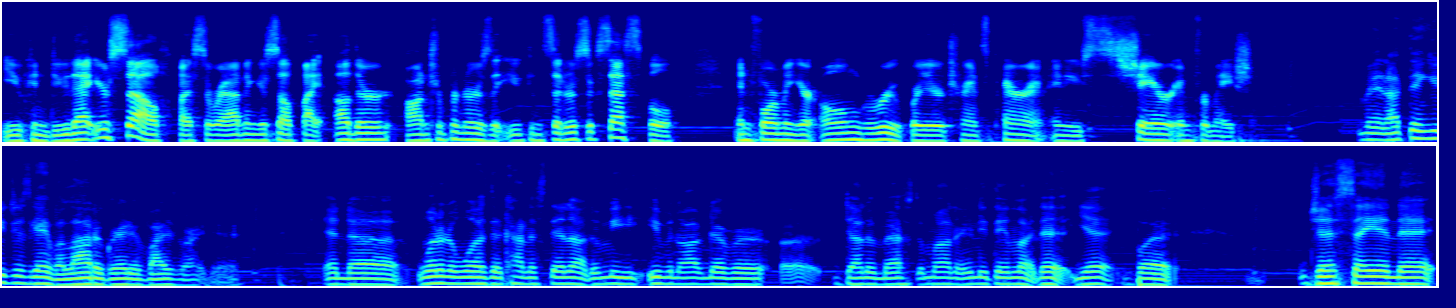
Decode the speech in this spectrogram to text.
you can do that yourself by surrounding yourself by other entrepreneurs that you consider successful and forming your own group where you're transparent and you share information. Man i think you just gave a lot of great advice right there and uh, one of the ones that kind of stand out to me, even though I've never uh, done a mastermind or anything like that yet, but just saying that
